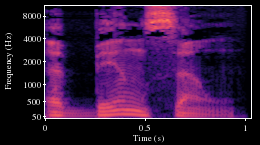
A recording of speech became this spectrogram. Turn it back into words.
a benção.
